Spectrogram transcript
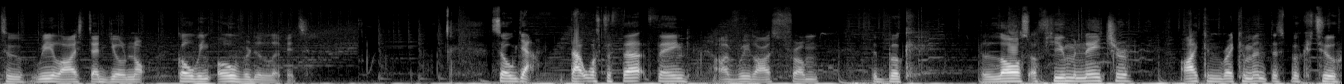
to realize that you're not going over the limit. So yeah, that was the third thing I've realized from the book The Laws of Human Nature. I can recommend this book to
